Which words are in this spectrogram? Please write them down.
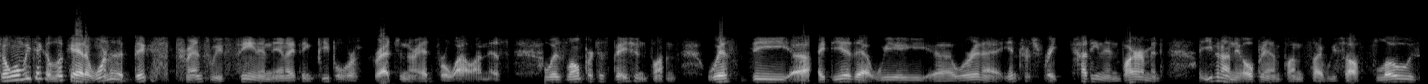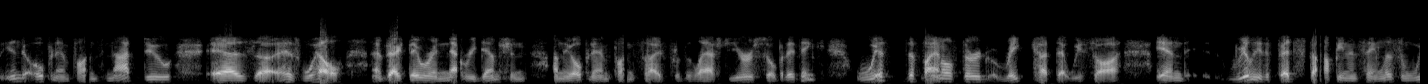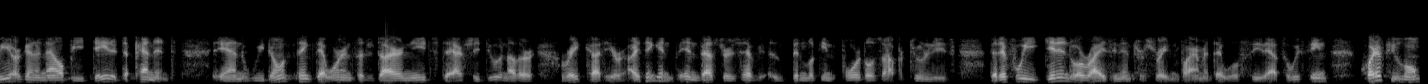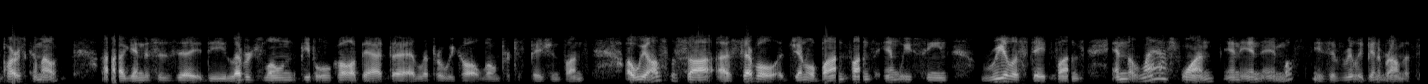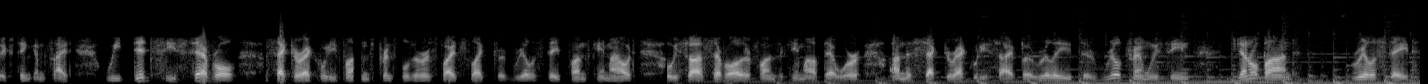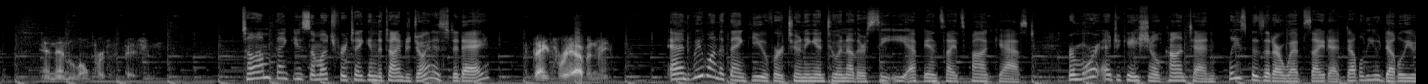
So when we take a look at it, one of the biggest trends we've seen, and, and I think people were scratching their head for a while on this, was loan participation funds. With the uh, idea that we uh, were in an interest rate cutting environment, even on the open-end fund side, we saw flows into open-end funds not do as uh, as well. In fact, they were in net redemption on the open-end fund side for the last year or so. But I think with the final third rate cut that we saw, and really the Fed stopping and saying, listen, we are going to now be data dependent, and we don't think that we're in such dire needs to actually do another rate cut here. I think in, investors have been looking for those opportunities. That if we get into a rising interest rate environment, that we'll see that. So we've seen quite a few loan pars come out. Uh, again, this is uh, the leveraged loan. People will call it that. Uh, at Lipper, we call it loan participation funds. Uh, we also saw uh, several general bond funds, and we've seen real estate funds. And the last one, and, and, and most of these have really been around the fixed income side, we did see several sector equity funds, principal diversified select real estate funds came out. We saw several other funds that came out that were on the sector equity side. But really, the real trend we've seen general bond, real estate, and then loan participation. Tom, thank you so much for taking the time to join us today. Thanks for having me. And we want to thank you for tuning into another CEF Insights podcast. For more educational content, please visit our website at www.cefa.com.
